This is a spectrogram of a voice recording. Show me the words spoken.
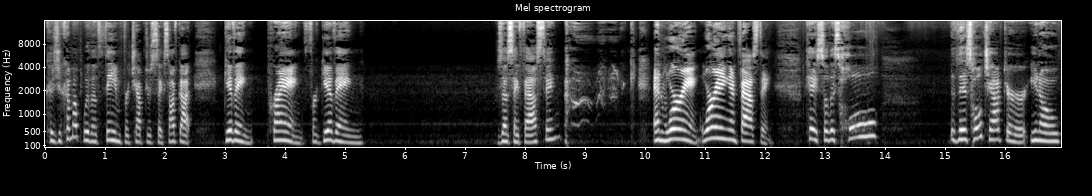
because you come up with a theme for chapter six, I've got giving, praying, forgiving. Does that say fasting? and worrying, worrying and fasting. Okay, so this whole this whole chapter, you know,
